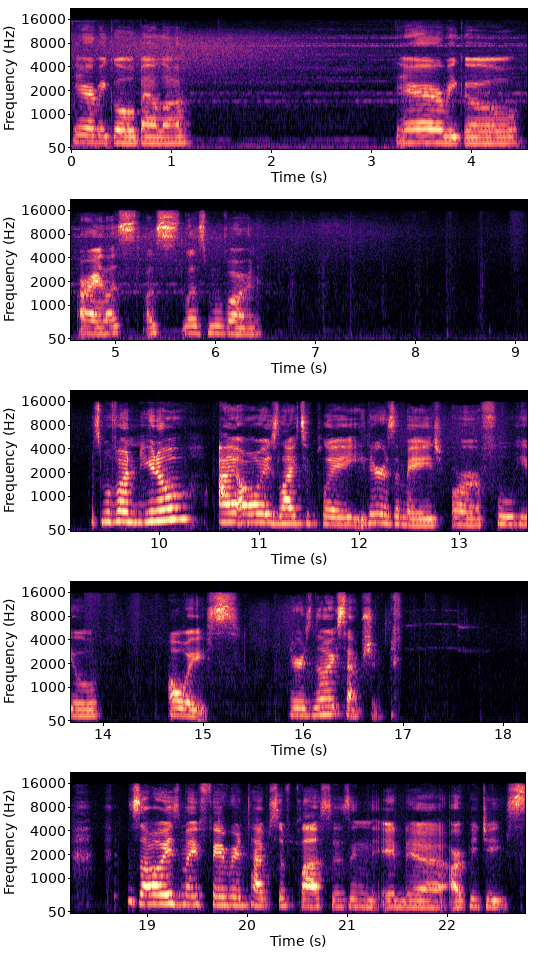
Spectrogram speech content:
There we go, Bella. There we go. All right, let's let's let's move on. Let's move on. You know, I always like to play either as a mage or a full heal. Always. There is no exception. it's always my favorite types of classes in in uh, RPGs.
